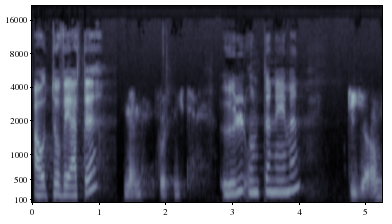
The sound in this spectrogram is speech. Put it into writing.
Autowerte? Nein, vorerst nicht. Ölunternehmen? Die ja.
